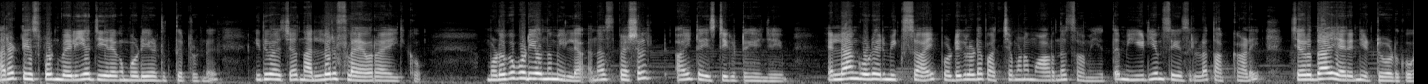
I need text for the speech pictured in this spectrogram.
അര ടീസ്പൂൺ വലിയ ജീരകം പൊടി എടുത്തിട്ടുണ്ട്. ഇത് വെച്ചാൽ നല്ലൊരു ഫ്ലേവർ ആയിരിക്കും. മുളക് പൊടിയൊന്നുമില്ല. എന്നാൽ സ്പെഷ്യൽ ആയി ടേസ്റ്റ് കിട്ടുകയും ചെയ്യും. എല്ലാം കൂടി ഒരു മിക്സായി പൊടികളുടെ പച്ചമണം മാറുന്ന സമയത്ത് മീഡിയം സൈസിലുള്ള തക്കാളി ചെറുതായി അരിഞ്ഞ് ഇട്ട് കൊടുക്കുക.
